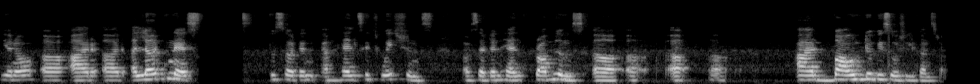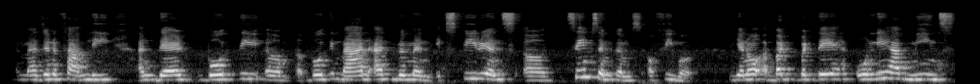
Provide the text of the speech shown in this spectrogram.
you know uh, our, our alertness to certain uh, health situations or certain health problems uh, uh, uh, are bound to be socially constructed. Imagine a family and there both the um, both the man and women experience same symptoms of fever you know but but they only have means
